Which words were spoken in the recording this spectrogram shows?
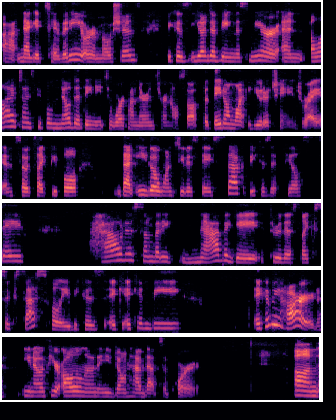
uh, negativity or emotions because you end up being this mirror and a lot of times people know that they need to work on their internal self but they don't want you to change right? And so it's like people that ego wants you to stay stuck because it feels safe how does somebody navigate through this like successfully because it, it can be it can be hard, you know, if you're all alone and you don't have that support. Um,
